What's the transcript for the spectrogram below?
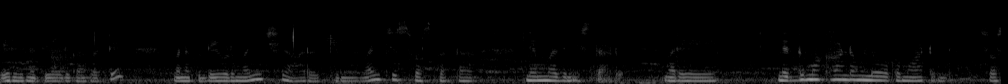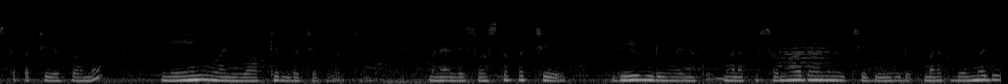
ఎరిగిన దేవుడు కాబట్టి మనకు దేవుడు మంచి ఆరోగ్యము మంచి స్వస్థత నెమ్మదినిస్తాడు. మరి నిర్గమకాండంలో ఒక మాట ఉంది స్వస్థపరిచే యహోను నేను అని వాక్యంలో చెప్పవచ్చు. మనల్ని స్వస్థపరిచే దేవుడు ఆయనకు మనకు సమాధానం ఇచ్చే దేవుడు మనకు నెమ్మది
